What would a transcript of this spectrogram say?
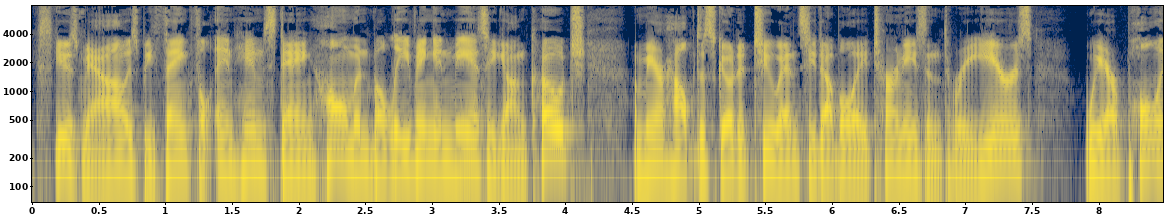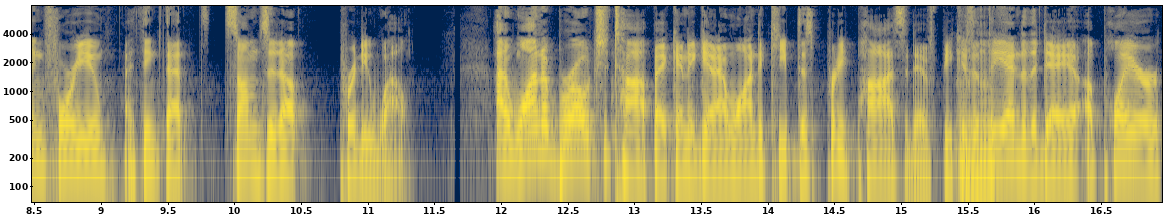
Excuse me. I'll always be thankful in him staying home and believing in me as a young coach. Amir helped us go to two NCAA tourneys in three years. We are pulling for you. I think that sums it up pretty well. I want to broach a topic, and again, I wanted to keep this pretty positive because at the end of the day, a player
